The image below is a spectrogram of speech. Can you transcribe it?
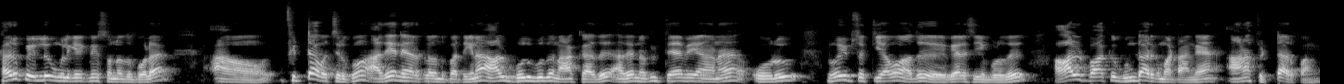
கருப்பு எள்ளு உங்களுக்கு ஏற்கனவே சொன்னது போல் ஃபிட்டாக வச்சுருக்கும். அதே நேரத்தில் வந்து பார்த்தீங்கன்னா ஆள் புது புது நாக்காது. அதே நேரத்தில் தேவையான ஒரு நோய் சக்தியாகவும் அது வேலை செய்யும் பொழுது ஆள் பார்க்க குண்டாக இருக்க மாட்டாங்க. ஆனால் ஃபிட்டாக இருப்பாங்க.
